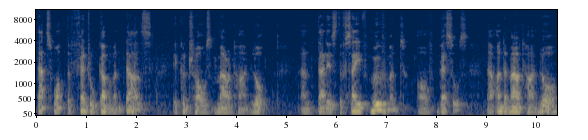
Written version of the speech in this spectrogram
that's what the federal government does. It controls maritime law and that is the safe movement of vessels. Now, under maritime law,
